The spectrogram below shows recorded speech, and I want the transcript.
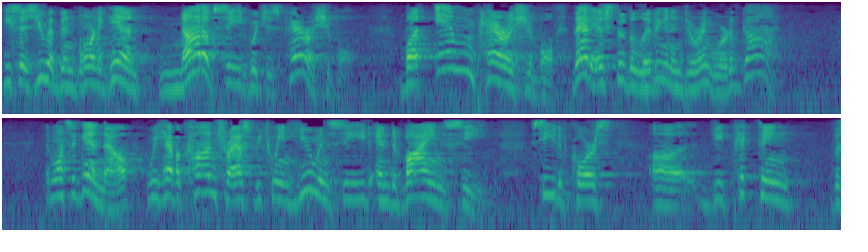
he says, You have been born again, not of seed which is perishable, but imperishable. That is, through the living and enduring Word of God. And once again, now, we have a contrast between human seed and divine seed. Seed, of course, uh, depicting the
